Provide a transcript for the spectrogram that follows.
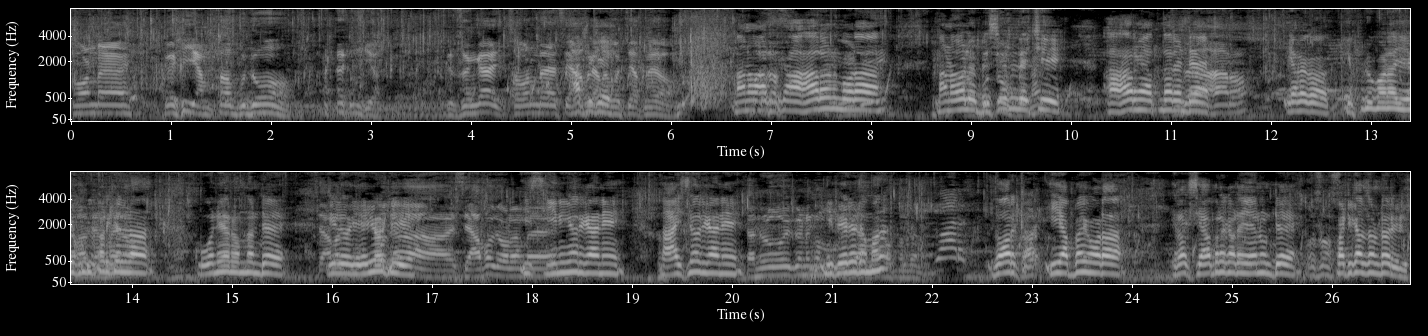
చూడండి. ఎంత అద్భుతం. నిజంగా చూడండి చేపలు ఎలా వచ్చేస్తున్నాయో. మనం వాటికి ఆహారాన్ని కూడా మన వాళ్ళు బిస్కెట్లు తెచ్చి ఆహారం వేస్తున్నారంటే ఆహారం. ఇలాగ ఎప్పుడు కూడా ఏ గుడి కాడికి వెళ్ళినా కోనేరు ఉందంటే వీళ్ళు ఏయోటి ఈ చూడండి. సీని గారు కానీ నాయసారు కానీ నీ పేరేటమ్మా ద్వారక ద్వారక. ఈ అబ్బాయి కూడా ఇలా చేపల కడ ఏనుంటే పట్టుకెళ్తుంటారు వీళ్ళు.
